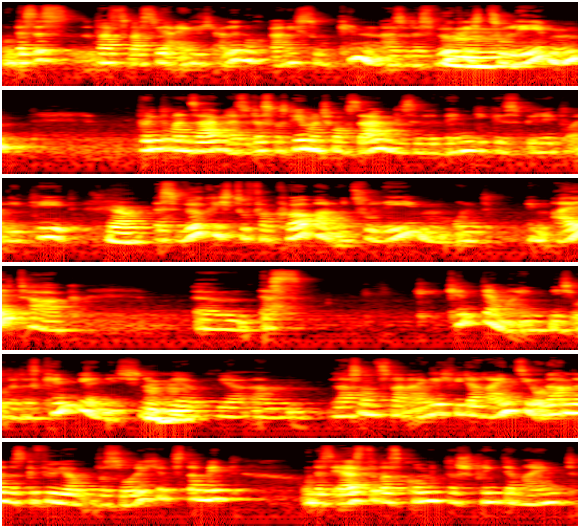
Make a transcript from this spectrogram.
Und das ist was, was wir eigentlich alle noch gar nicht so kennen. Also das wirklich Mhm. zu leben, könnte man sagen, also das, was wir manchmal auch sagen, diese lebendige Spiritualität, Ja. das wirklich zu verkörpern und zu leben und im Alltag, ähm, das kennt der Mind nicht oder das kennen wir nicht. Ne? Mhm. Wir, wir ähm, lassen uns dann eigentlich wieder reinziehen oder haben dann das Gefühl, ja, was soll ich jetzt damit? Und das Erste, was kommt, das springt der Mind.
